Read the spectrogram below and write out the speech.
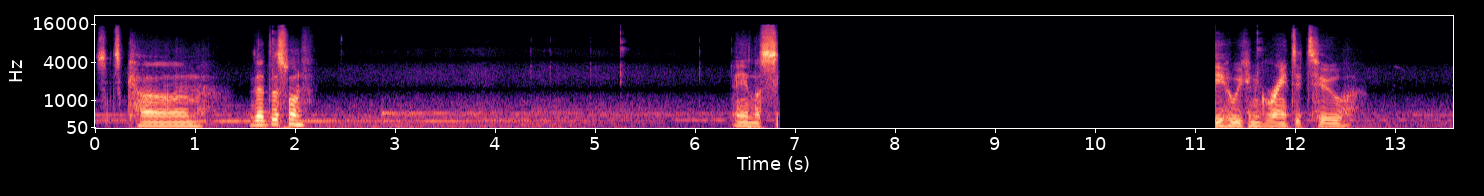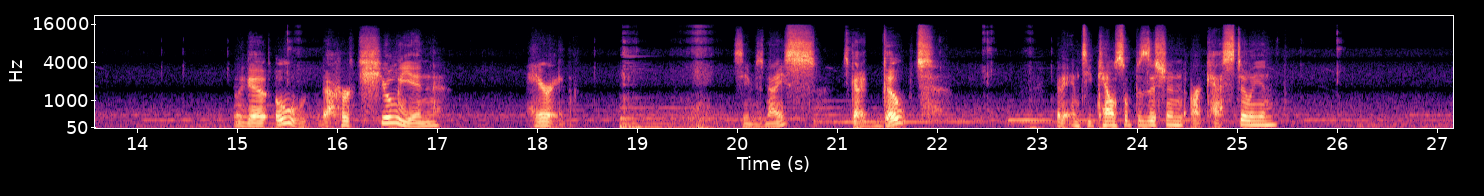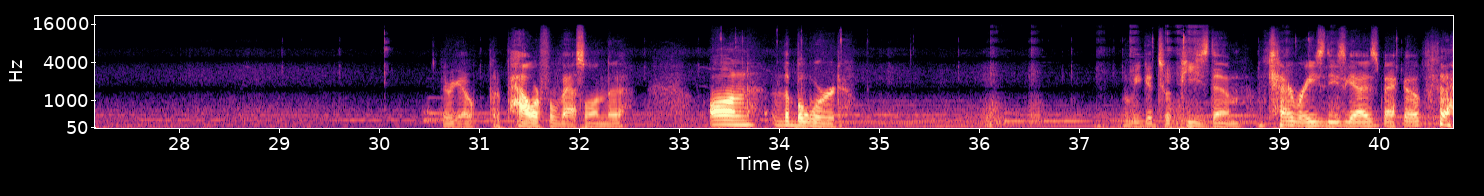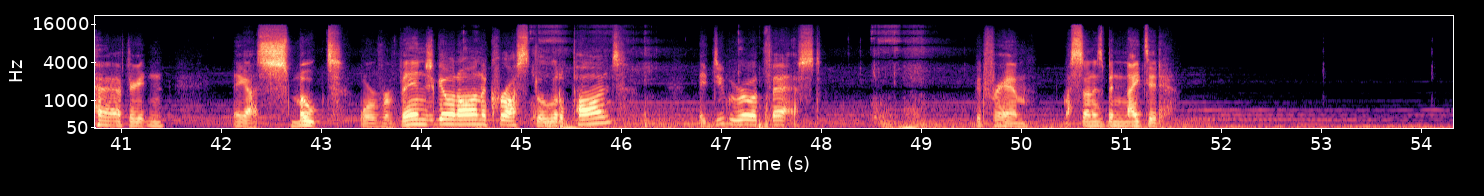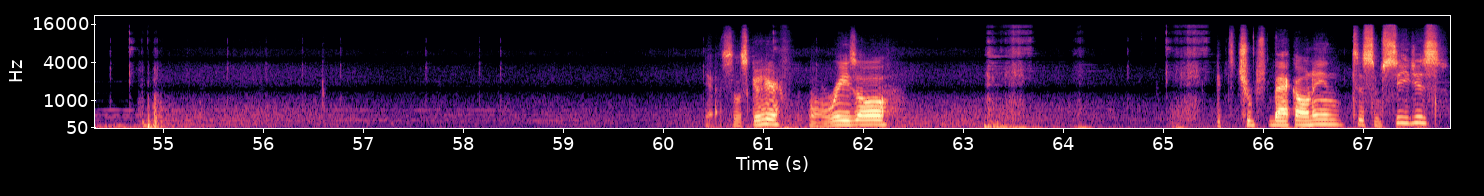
So let's come... Is that this one? And let's see who we can grant it to. We go, ooh, the Herculean herring. Seems nice. He's got a goat. Got an empty council position, our castellan. There we go. Put a powerful vassal on the on the board. It'll be good to appease them. Can I raise these guys back up after getting they got smoked or revenge going on across the little pond? They do grow up fast. Good for him. My son has been knighted. Yeah, so let's go here. We'll raise all. Get the troops back on in to some sieges.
